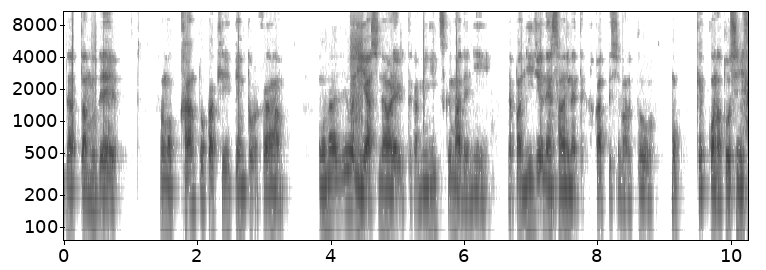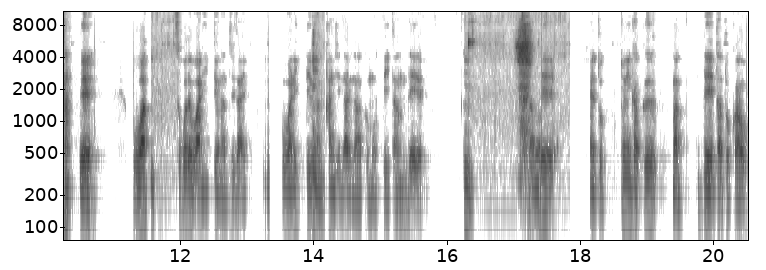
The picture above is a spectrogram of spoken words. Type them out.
だったので、その勘とか経験とかが同じように養われるというか身につくまでにやっぱ20年30年ってかかってしまうともう結構な年になって終わそこで終わりっていうような時代終わりっていうような感じになるなと思っていたので、うん、なので、えっと、とにかく、まあ、データとかを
